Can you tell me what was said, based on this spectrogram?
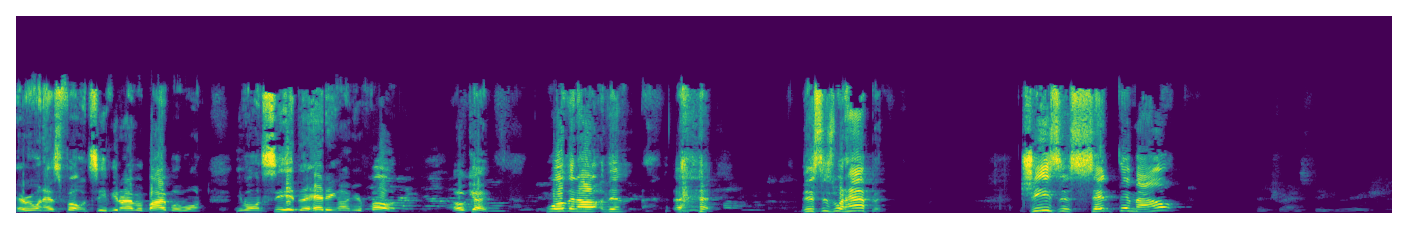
Everyone has phones. See, if you don't have a Bible, it won't you won't see it the heading on your phone. Okay. Well, then I'll then. this is what happened. Jesus sent them out, The transfiguration.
